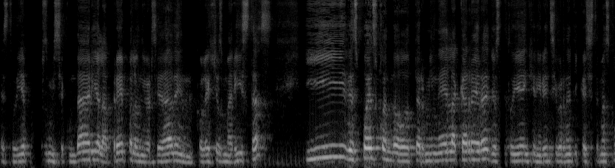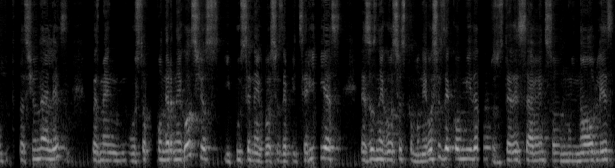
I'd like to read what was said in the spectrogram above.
estudié pues, mi secundaria, la prepa, la universidad en colegios maristas. Y después, cuando terminé la carrera, yo estudié Ingeniería en Cibernética y Sistemas Computacionales, pues me gustó poner negocios y puse negocios de pizzerías. Esos negocios como negocios de comida, pues ustedes saben, son muy nobles,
